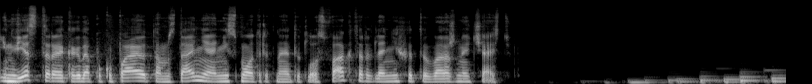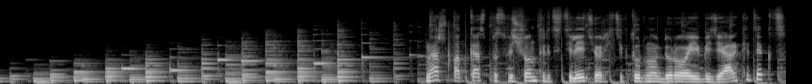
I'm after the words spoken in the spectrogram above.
Инвесторы, когда покупают там здание, они смотрят на этот лосс-фактор, для них это важная часть. Наш подкаст посвящен 30-летию архитектурного бюро ABD Architects.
